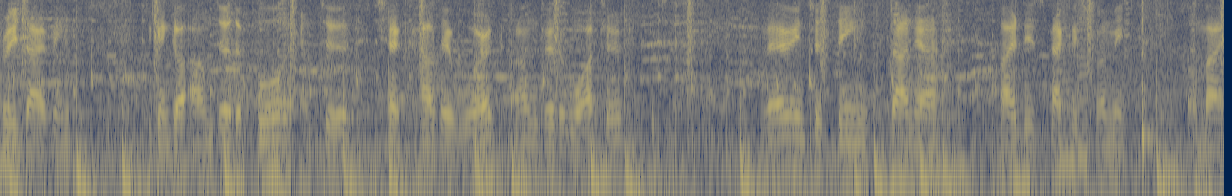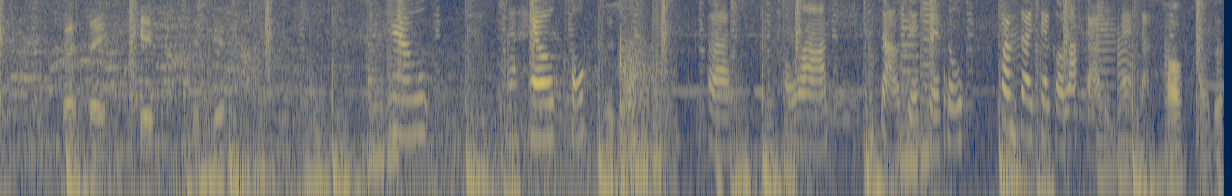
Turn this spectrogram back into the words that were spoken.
free diving. You can go under the pool and to check how they work under the water. Very interesting. Danya buy this package for me for my birthday gift this year. Hell, a hell coat. 呃石头啊、石藻这些都放在这个拉嘎里面的。好好的。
